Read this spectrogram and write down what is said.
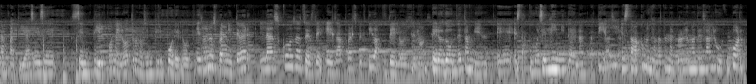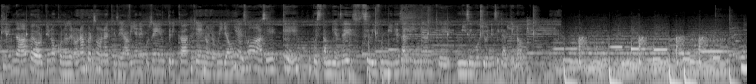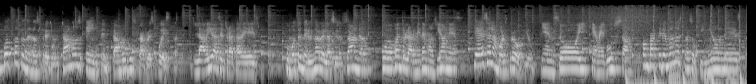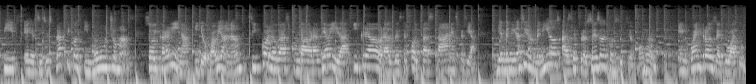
la empatía es ese sentir con el otro, no sentir por el otro. Eso nos permite ver las cosas desde esa perspectiva de los demás. Pero donde también eh, está como ese límite de la empatía. Estaba comenzando a tener problemas de salud porque... Nada peor que uno conocer a una persona que sea bien egocéntrica, que no lo mire a uno. Y eso hace que pues también se, se difumine esa línea entre mis emociones y las del otro. Un podcast donde nos preguntamos e intentamos buscar respuestas. La vida se trata de eso. ¿Cómo tener una relación sana? ¿Puedo controlar mis emociones? ¿Qué es el amor propio? ¿Quién soy? ¿Qué me gusta? Compartiremos nuestras opiniones, tips, ejercicios prácticos y mucho más. Soy Carolina y yo Fabiana, psicólogas, fundadoras de Avida y creadoras de este podcast tan especial. Bienvenidas y bienvenidos a este proceso de construcción conjunta. Encuentros de tú a tú.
